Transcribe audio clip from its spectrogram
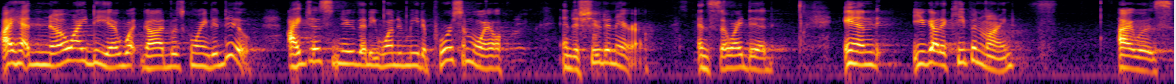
I had no idea what God was going to do. I just knew that he wanted me to pour some oil right. and to shoot an arrow. And so I did. And you got to keep in mind, I was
